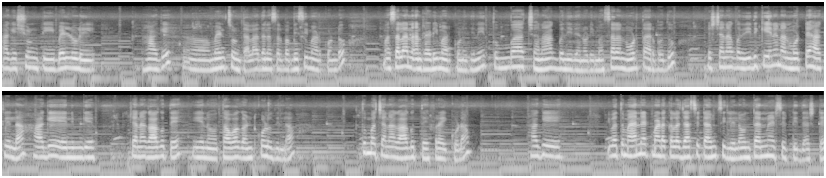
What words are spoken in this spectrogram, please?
ಹಾಗೆ ಶುಂಠಿ, ಬೆಳ್ಳುಳ್ಳಿ, ಹಾಗೆ ಮೆಣಸು ಉಂಟಲ್ಲ, ಅದನ್ನು ಸ್ವಲ್ಪ ಬಿಸಿ ಮಾಡಿಕೊಂಡು ಮಸಾಲ ನಾನು ರೆಡಿ ಮಾಡ್ಕೊಂಡಿದ್ದೀನಿ. ತುಂಬ ಚೆನ್ನಾಗಿ ಬಂದಿದೆ ನೋಡಿ, ಮಸಾಲ ನೋಡ್ತಾ ಇರ್ಬೋದು. ಎಷ್ಟು ಚೆನ್ನಾಗಿ ಬಂದಿದೆ. ಇದಕ್ಕೇನು ನಾನು ಮೊಟ್ಟೆ ಹಾಕಲಿಲ್ಲ. ಹಾಗೆ ನಿಮಗೆ ಚೆನ್ನಾಗಾಗುತ್ತೆ. ಏನು ತವಾಗ ಅಂಟ್ಕೊಳ್ಳೋದಿಲ್ಲ. ತುಂಬ ಚೆನ್ನಾಗಾಗುತ್ತೆ ಫ್ರೈ ಕೂಡ. ಹಾಗೆ ಇವತ್ತು ಮ್ಯಾರಿನೇಟ್ ಮಾಡೋಕ್ಕೆಲ್ಲ ಜಾಸ್ತಿ ಟೈಮ್ ಸಿಗಲಿಲ್ಲ. ಒಂದು ಟೆನ್ ಮಿನಿಟ್ಸ್ ಇಟ್ಟಿದ್ದೆ ಅಷ್ಟೇ.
